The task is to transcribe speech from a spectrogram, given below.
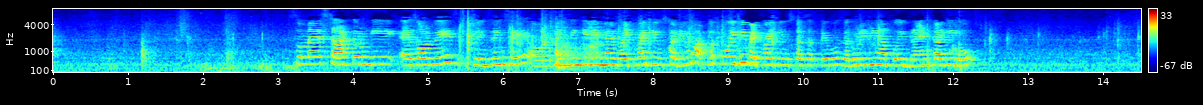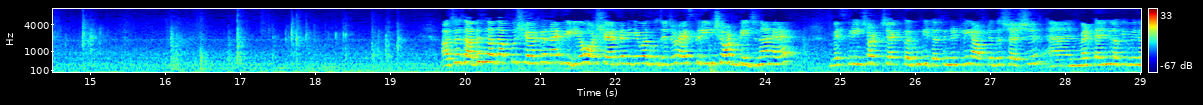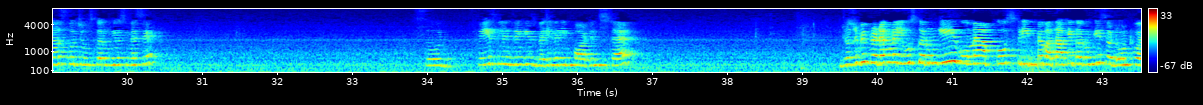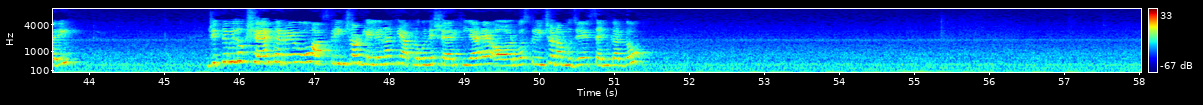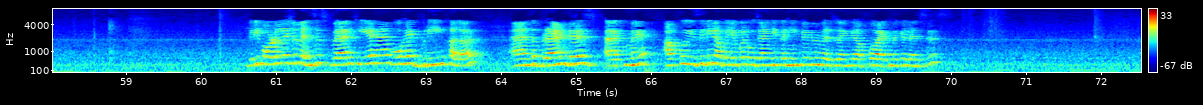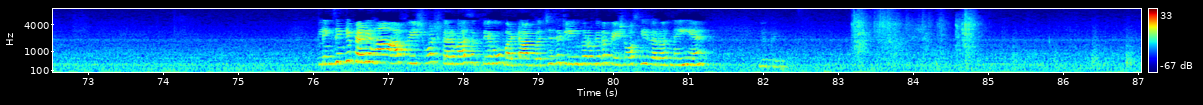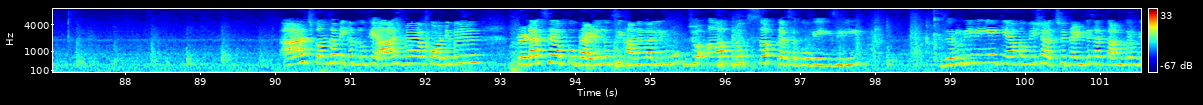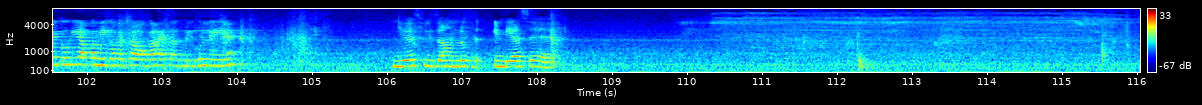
so so मैं स्टार्ट करूँगी एज ऑलवेज क्लिनजिंग से और क्लिनजिंग के लिए मैं वेट वाइट यूज़ कर रही हूँ। आप लोग कोई भी वेट वाइट यूज़ कर सकते हो। ज़रूरी नहीं आप कोई ब्रांड का ही लो। अच्छा ज़्यादा से ज़्यादा आपको शेयर करना है वीडियो और शेयर करने के बाद मुझे जो है स्क्रीनशॉट भेजना है। मैं स्क्रीनशॉट चेक करूँगी definitely after the session and मैं टेन लकी विनर्स को चूज़ करूँगी उसमें से। So face cleansing is very very important step जो जो भी प्रोडक्ट मैं यूज़ करूँगी, वो मैं आपको स्क्रीन पे बता के करूँगी सो डोंट वरी जितने भी लोग शेयर कर रहे हो, आप स्क्रीनशॉट ले लेना कि आप लोगों ने शेयर किया है और वो स्क्रीनशॉट आप मुझे सेंड कर दो। मेरी मॉडल ने जो लेंसेज वेयर किए हैं, वो है green colour and the brand is Acme आपको इजीली अवेलेबल हो जाएँगे, कहीं पे भी मिल जाएँगे आपको एक्मे के लेंसेज क्लिनजिंग के पहले हाँ आप फेस वॉश करवा सकते हो बट आप अच्छे से क्लीन करोगे तो फेस वॉश की ज़रूरत नहीं है. आज कौन सा मेकअप लुक है? आज मैं अफोर्डेबल प्रोडक्ट से आपको ब्राइडल लुक सिखाने वाली हूँ जो आप लोग सब कर सकोगे इजीली ज़रूरी नहीं है कि आप हमेशा अच्छे ब्रांड के साथ काम करोगे तो ही आपका मेकअप अच्छा होगा ऐसा बिल्कुल नहीं है। यस yes, वीज़ा हम लोग इंडिया से है।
